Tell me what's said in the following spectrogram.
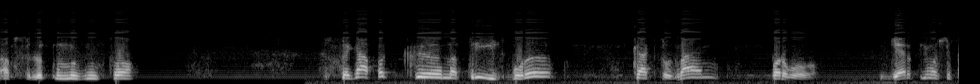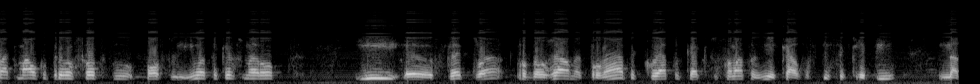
абсолютно мнозинство. Сега пък е, на три избора, както знаем, първо ГЕРБ имаше пак малко превъзходство, после има такъв народ и е, след това продължаваме промяната, която, както самата вие казахте, се крепи на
